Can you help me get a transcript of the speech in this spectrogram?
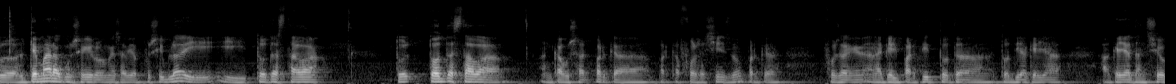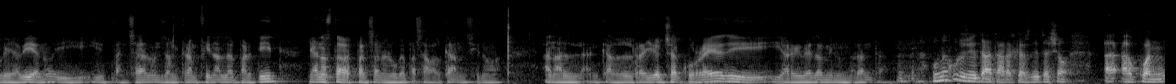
el tema era aconseguir-ho el més aviat possible i, i tot estava, tot, tot estava encausat perquè, perquè fos així, no? perquè fos en aquell partit tota, tot i aquella, aquella tensió que hi havia, no? I, i pensar doncs, el tram final del partit, ja no estaves pensant en el que passava al camp, sinó en, el, en que el rellotge corrés i, i arribés al minut 90. Una curiositat, ara que has dit això. A, a, quan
